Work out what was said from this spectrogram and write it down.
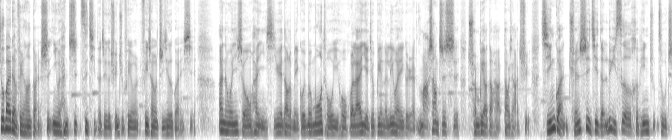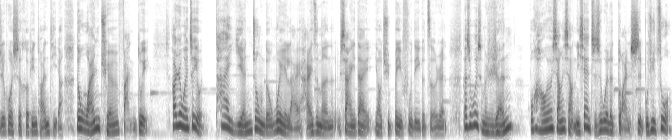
，Joe Biden 非常的短视，因为和自自己的这个选举费用非常有直接的关系。安藤文雄和尹锡悦到了美国被摸头以后回来，也就变了另外一个人，马上支持全部要倒下倒下去。尽管全世界的绿色和平组组织或是和平团体啊，都完全反对。他认为这有太严重的未来孩子们下一代要去背负的一个责任，但是为什么人不好好想想？你现在只是为了短视不去做？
